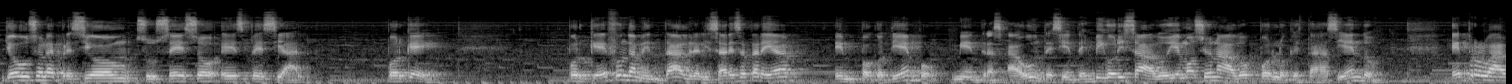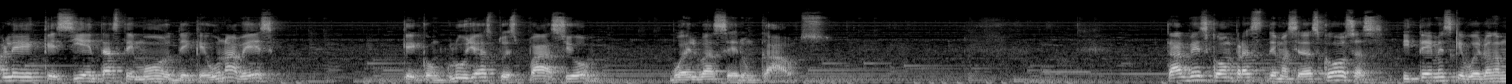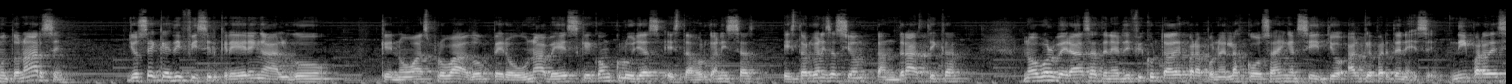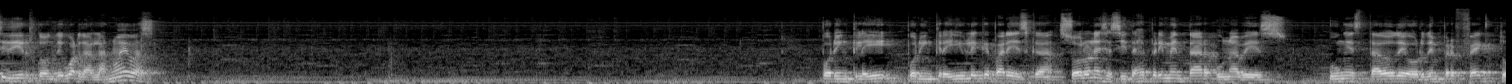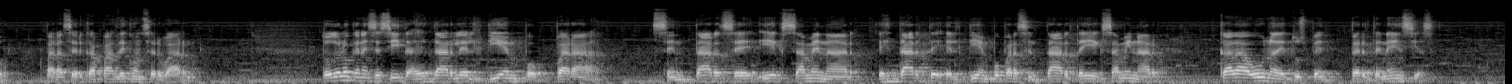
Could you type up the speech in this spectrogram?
Yo uso la expresión suceso especial. ¿Por qué? Porque es fundamental realizar esa tarea en poco tiempo, mientras aún te sientes vigorizado y emocionado por lo que estás haciendo. Es probable que sientas temor de que una vez que concluyas tu espacio vuelva a ser un caos. Tal vez compras demasiadas cosas y temes que vuelvan a amontonarse. Yo sé que es difícil creer en algo que no has probado, pero una vez que concluyas esta, organización tan drástica, no volverás a tener dificultades para poner las cosas en el sitio al que pertenecen, ni para decidir dónde guardar las nuevas. Por, increíble que parezca, solo necesitas experimentar una vez un estado de orden perfecto para ser capaz de conservarlo. Todo lo que necesitas es darle el tiempo para sentarse y examinar, es darte el tiempo para sentarte y examinar cada una de tus pertenencias,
